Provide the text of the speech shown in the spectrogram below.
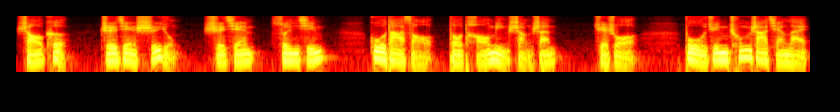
少客只见石勇、史谦、孙新。顾大嫂都逃命上山，却说步军冲杀前来，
